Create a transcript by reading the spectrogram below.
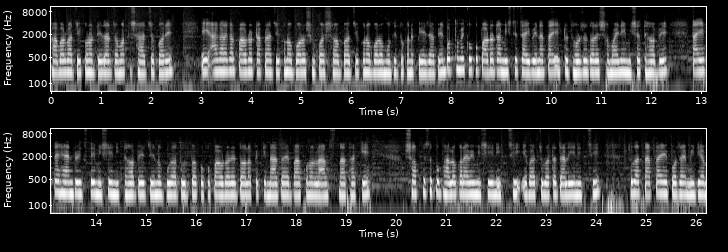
খাবার বা যে কোনো ডেজার্ট জমাতে সাহায্য করে। এই আগার আগার পাউডারটা আপনারা যে কোনো বড় সুপার শপ বা যে কোনো বড় মুদির দোকানে পেয়ে যাবেন। প্রথমে কোকো পাউডারটা মিশতে চাইবে না, তাই একটু ধৈর্য ধরে সময় নিয়ে মিশাতে হবে। তাই একটা হ্যান্ড উইক্স দিয়ে মিশিয়ে নিতে হবে, যেন গুঁড়া দুধ বা কোকো পাউডারের দলা পেকে না যায় বা কোনো লাম্পস না থাকে। সব কিছু খুব ভালো করে আমি মিশিয়ে নিচ্ছি, এবার চুলাটা জ্বালিয়ে নিচ্ছি। চুলার তাপটা এ পর্যায়ে মিডিয়াম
